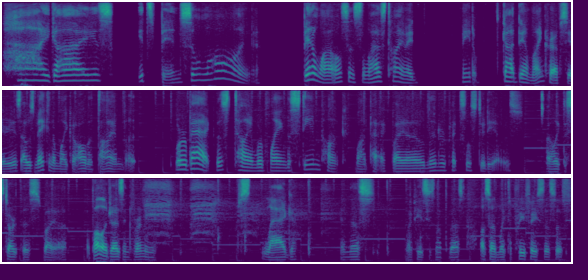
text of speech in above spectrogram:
Hi, guys! It's been so long! Been a while since the last time I made a goddamn Minecraft series. I was making them like all the time, but we're back. This time we're playing the Steampunk mod pack by uh, Lunar Pixel Studios. I like to start this by uh, apologizing for any just lag in this. My PC's not the best. Also, I'd like to preface this with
